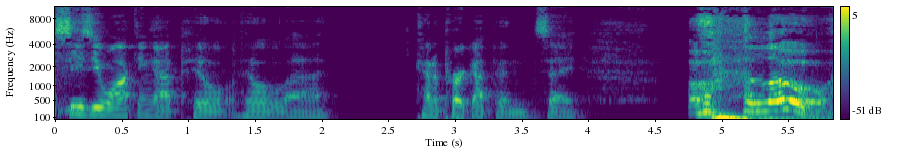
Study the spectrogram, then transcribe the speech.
sees you walking up, he'll he'll uh, kind of perk up and say, "Oh, hello.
